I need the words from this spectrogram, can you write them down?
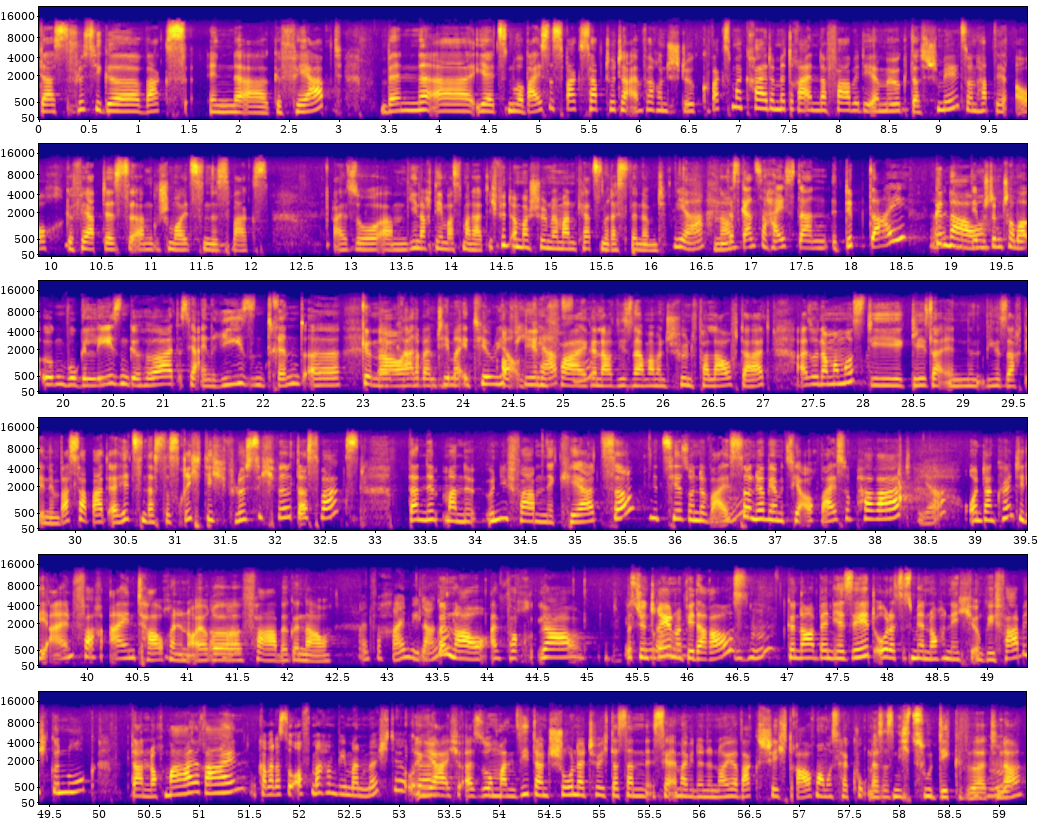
das flüssige Wachs in, äh, gefärbt. Wenn äh, ihr jetzt nur weißes Wachs habt, tut ihr einfach ein Stück Wachsmalkreide mit rein in der Farbe, die ihr mögt. Das schmilzt und habt ihr auch gefärbtes, ähm, geschmolzenes Wachs. Also ähm, je nachdem, was man hat. Ich finde immer schön, wenn man Kerzenreste nimmt. Ja, Ne? das Ganze heißt dann Dip Dye. Ja, Genau. Habt ihr bestimmt schon mal irgendwo gelesen, gehört. Ist ja ein Riesentrend, äh, Genau. äh, gerade beim Thema Interior Auf und jeden Kerzen. Fall, genau, diesen, wenn man einen schönen Verlauf da hat. Also dann, man muss die Gläser, in, wie gesagt, in dem Wasserbad erhitzen, dass das richtig flüssig wird, das Wachs. Dann nimmt man eine unifarbene Kerze, jetzt hier so eine weiße, ne, wir haben jetzt hier auch weiße parat. Mhm. Ja. Und dann könnt ihr die einfach eintauchen in eure Farbe, genau. Einfach rein, wie lange? Genau, einfach ja, ein bisschen drehen und wieder raus. Mhm. Genau, wenn ihr seht, oh, das ist mir noch nicht irgendwie farbig genug, dann nochmal rein. Kann man das so oft machen, wie man möchte? Oder? Ja, ich, also man sieht dann schon natürlich, dass dann ist ja immer wieder eine neue Wachsschicht drauf. Man muss halt gucken, dass es nicht zu dick wird. Ne?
